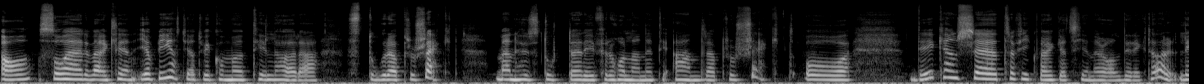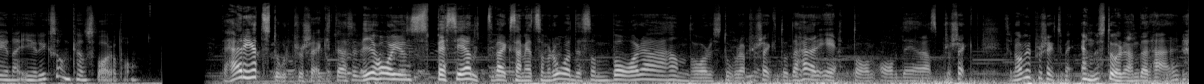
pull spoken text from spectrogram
Ja, så är det verkligen. Jag vet ju att vi kommer att tillhöra stora projekt. Men hur stort är det i förhållande till andra projekt? Och det kanske Trafikverkets generaldirektör Lena Eriksson kan svara på. Det här är ett stort projekt. Alltså, vi har ju ett speciellt verksamhetsområde som bara handhar stora projekt och det här är ett av, av deras projekt. Sen har vi projekt som är ännu större än det här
